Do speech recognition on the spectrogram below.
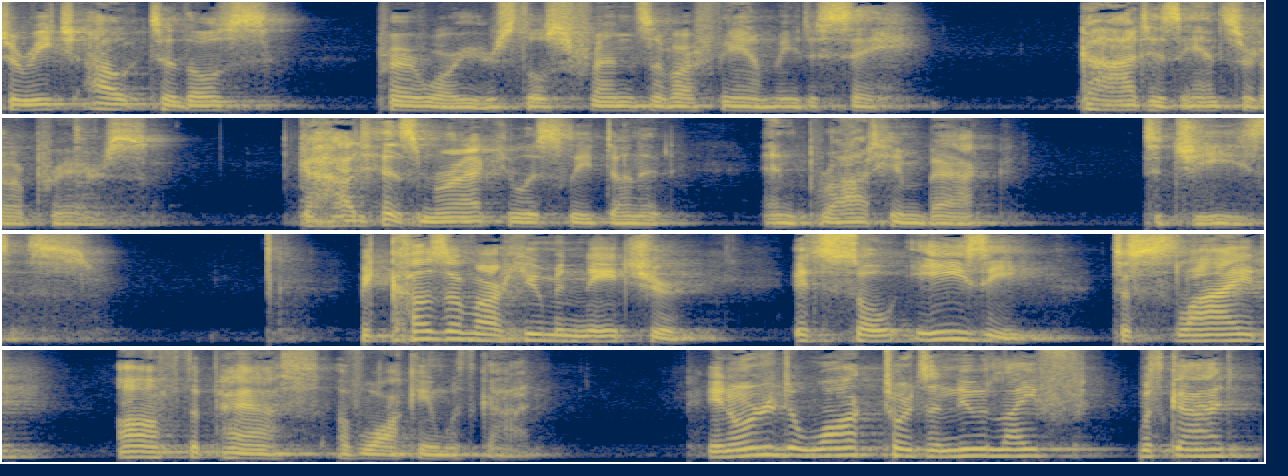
to reach out to those prayer warriors, those friends of our family, to say, God has answered our prayers. God has miraculously done it and brought him back to Jesus. Because of our human nature, it's so easy to slide off the path of walking with God. In order to walk towards a new life with God,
